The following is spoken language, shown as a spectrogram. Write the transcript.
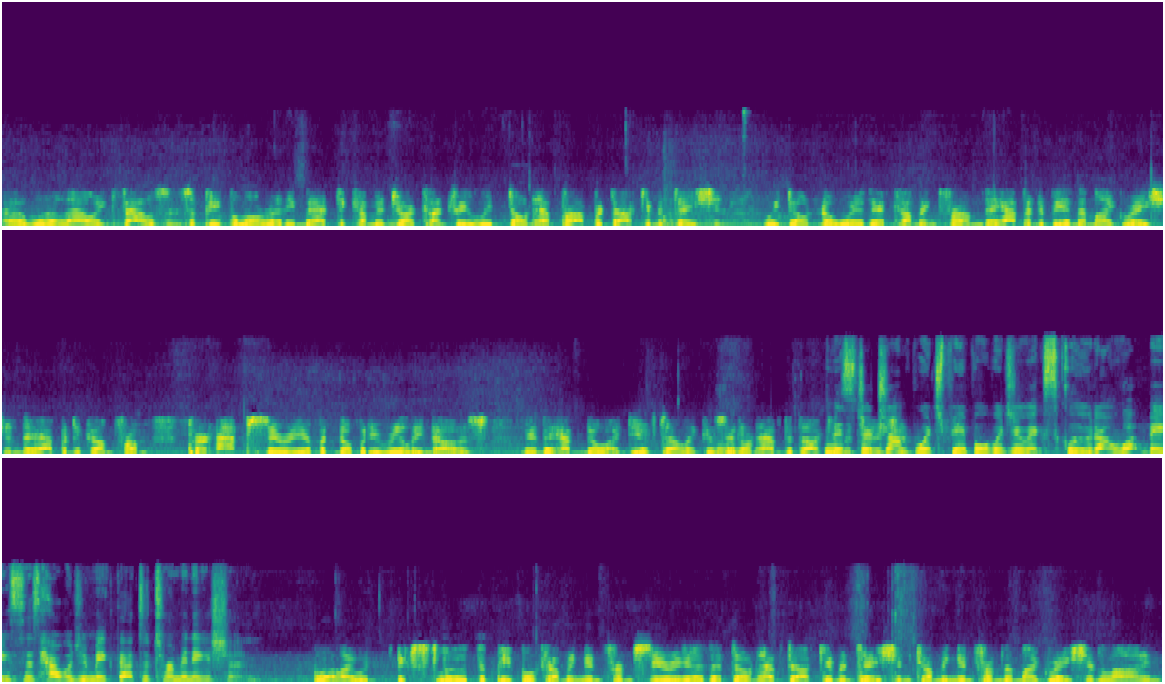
Uh, we're allowing thousands of people already, Matt, to come into our country. We don't have proper documentation. We don't know where they're coming from. They happen to be in the migration. They happen to come from perhaps Syria, but nobody really knows. I mean, they have no idea of telling because they don't have the documentation. Mr. Trump, which people would you exclude? On what basis? How would you make that determination? Well, I would exclude the people coming in from Syria that don't have documentation, coming in from the migration line,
